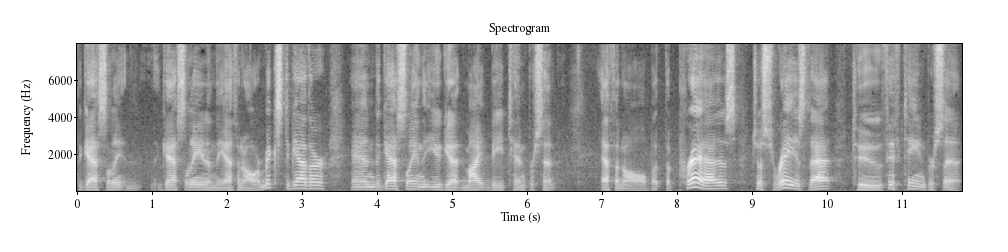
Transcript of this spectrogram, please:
the gasoline, gasoline and the ethanol are mixed together, and the gasoline that you get might be 10% ethanol. But the Prez just raised that to 15%.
